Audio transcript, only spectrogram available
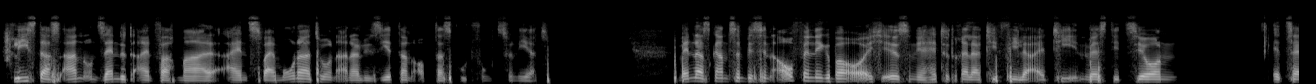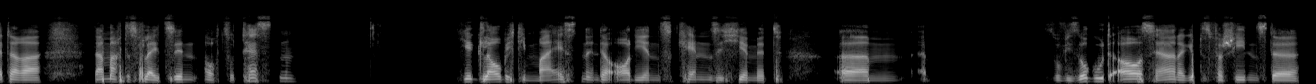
Schließt das an und sendet einfach mal ein, zwei Monate und analysiert dann, ob das gut funktioniert. Wenn das Ganze ein bisschen aufwendiger bei euch ist und ihr hättet relativ viele IT-Investitionen etc., dann macht es vielleicht Sinn, auch zu testen. Hier glaube ich, die meisten in der Audience kennen sich hiermit ähm, sowieso gut aus. Ja, da gibt es verschiedenste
